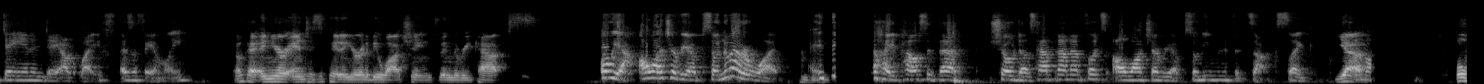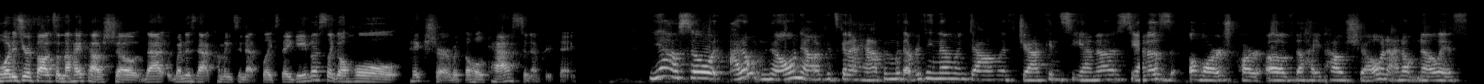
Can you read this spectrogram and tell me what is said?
day in and day out life as a family. Okay, and you're anticipating you're going to be watching doing the recaps. Oh yeah, I'll watch every episode no matter what. Mm-hmm. I think the Hype House if that show does happen on Netflix, I'll watch every episode even if it sucks. Like yeah, well, what is your thoughts on the Hype House show? That when is that coming to Netflix? They gave us like a whole picture with the whole cast and everything. Yeah, so I don't know now if it's going to happen with everything that went down with Jack and Sienna. Sienna's a large part of the Hype House show, and I don't know if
